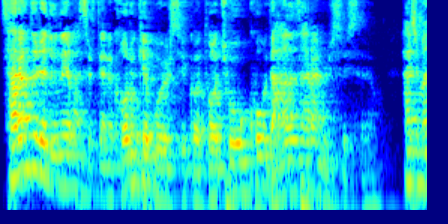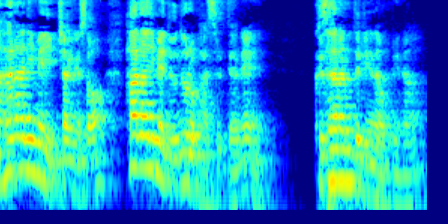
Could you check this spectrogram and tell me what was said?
사람들의 눈에 봤을 때는 거룩해 보일 수 있고 더 좋고 나은 사람일 수 있어요. 하지만 하나님의 입장에서 하나님의 눈으로 봤을 때는 그 사람들이나 우리나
